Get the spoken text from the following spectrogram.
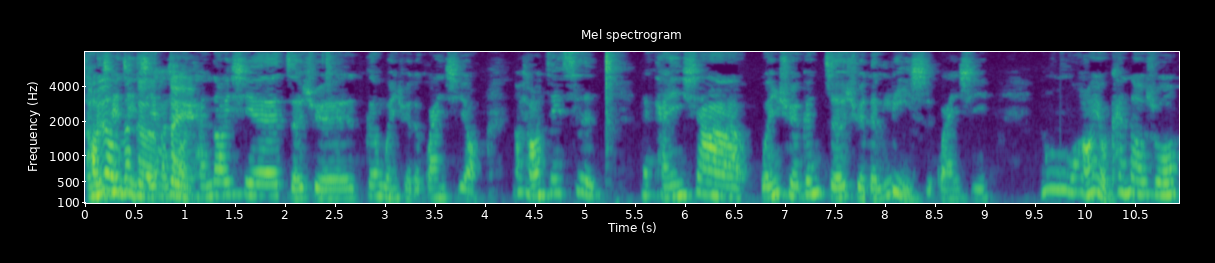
好像那个好像有谈到一些哲学跟文学的关系哦。那我想要这一次来谈一下文学跟哲学的历史关系。嗯，我好像有看到说。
